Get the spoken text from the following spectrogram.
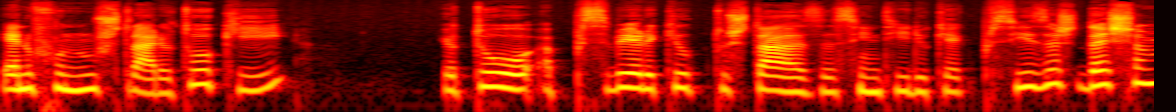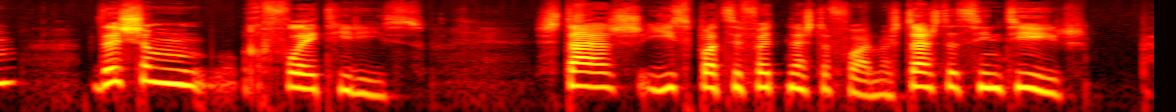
é, no fundo, mostrar: eu estou aqui, eu estou a perceber aquilo que tu estás a sentir e o que é que precisas, deixa-me deixa refletir isso. Estás, e isso pode ser feito nesta forma: estás-te a sentir pá,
